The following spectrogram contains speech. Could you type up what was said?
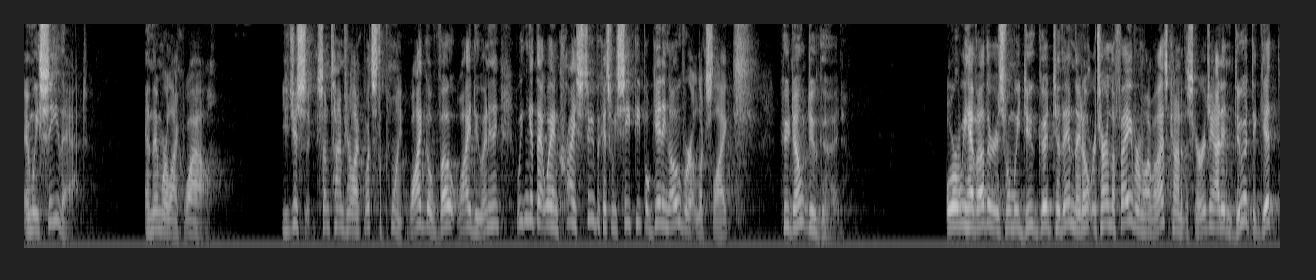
And we see that. And then we're like, wow. You just, sometimes you're like, what's the point? Why go vote? Why do anything? We can get that way in Christ too because we see people getting over, it looks like, who don't do good. Or we have others, when we do good to them, they don't return the favor. I'm like, well, that's kind of discouraging. I didn't do it to get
